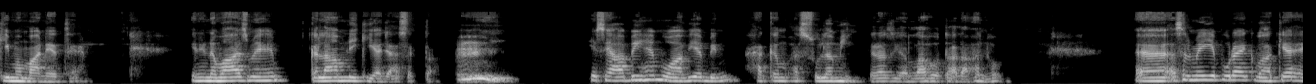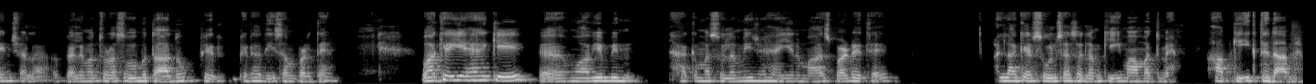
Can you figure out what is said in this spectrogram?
की ममानियत है। यानी नमाज़ में कलाम नहीं किया जा सकता। ये सहाबी हैं मुआविया बिन हकम अस्सुलमी रज़ी अल्लाह अन्हु। असल में ये पूरा एक वाकया है इनशाला पहले मैं थोड़ा सा वो बता दूँ, फिर फिर हदीस हम पढ़ते हैं। वाकया ये है कि मुआविया बिन हकम अस्सुलमी जो है, ये नमाज़ पढ़ रहे थे, अल्लाह के रसूल वसल्लम की इमामत में, आपकी इक्तदा में।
